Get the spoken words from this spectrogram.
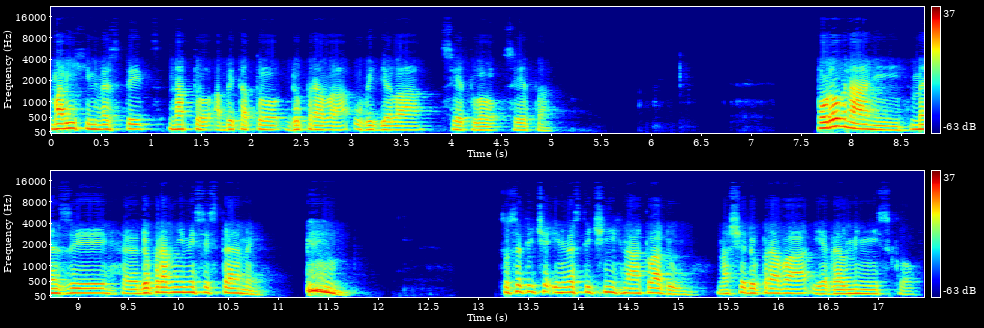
malých investic na to, aby tato doprava uviděla světlo světa. Porovnání mezi eh, dopravními systémy. Co se týče investičních nákladů, naše doprava je velmi nízko.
